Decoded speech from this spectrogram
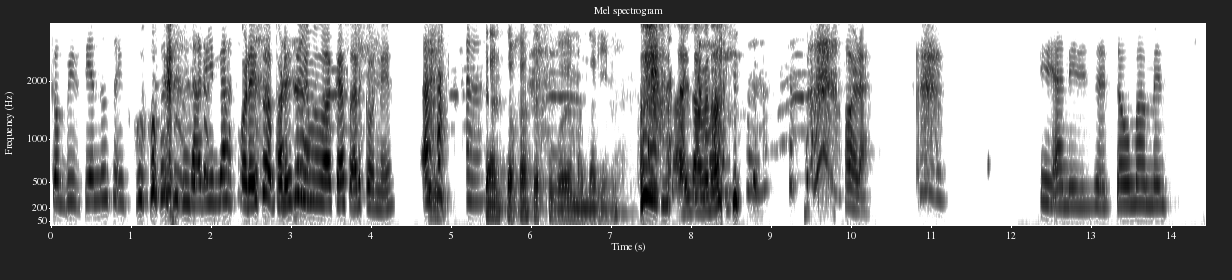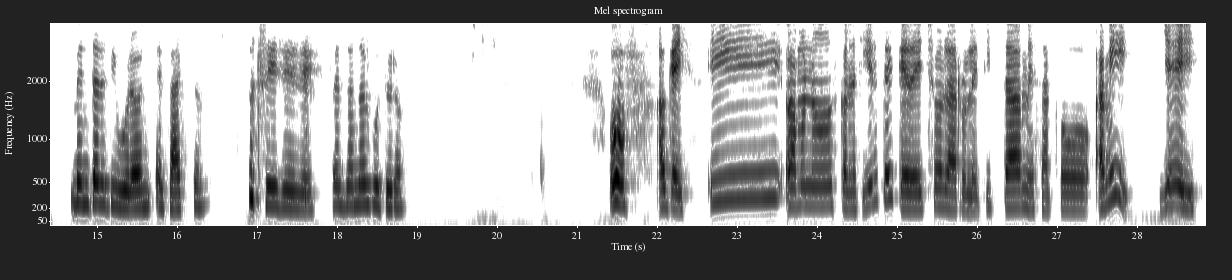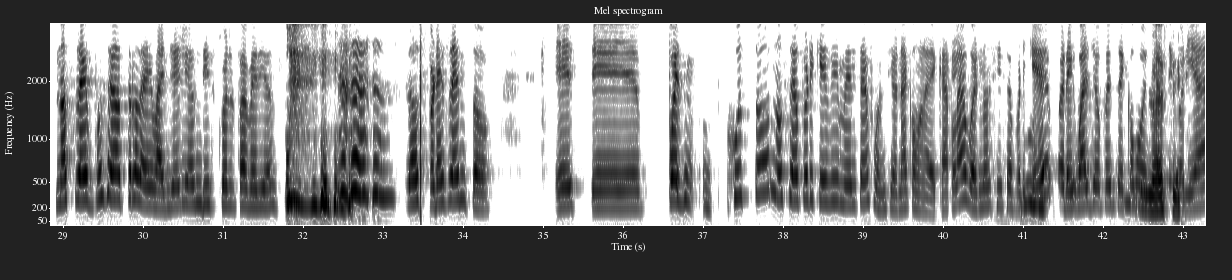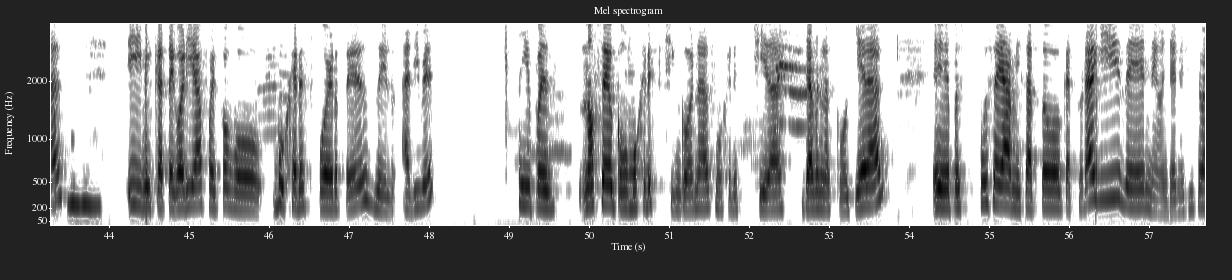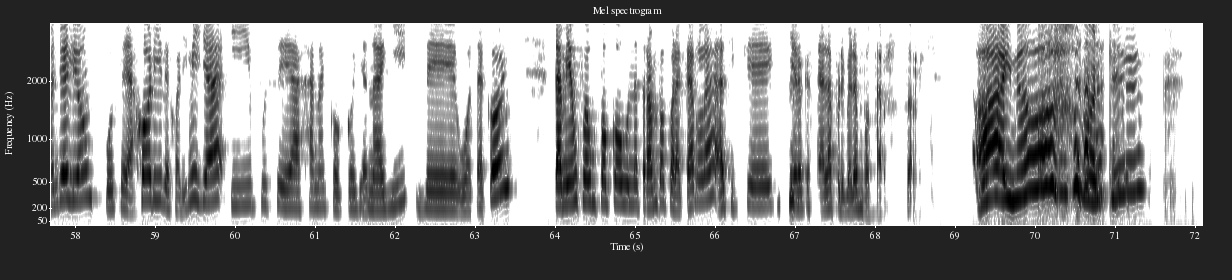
convirtiéndose en jugo de mandarina. Por eso, por eso yo me voy a casar con él. Se antoja hacer jugo de mandarina. Ay, la verdad. Ahora, Y Annie dice, toma men- mente de tiburón, exacto, sí, sí, sí. pensando en el futuro. Uf, ok. Y vámonos con la siguiente, que de hecho la ruletita me sacó a mí. Yay. No sé, puse otro de Evangelion, discúlpame Dios. Los presento. Este, pues justo no sé por qué mi mente funciona como la de Carla. Bueno, sí sé por qué, pero igual yo pensé como en Gracias. categorías y mi categoría fue como mujeres fuertes del anime. Y pues, no sé, como mujeres chingonas, mujeres chidas, llámenlas como quieran. Eh, pues puse a Misato Katsuragi de Neon Genesis Evangelion, puse a Hori de Horimiya y puse a Hanako Koyanagi de Wotakoi. También fue un poco una trampa para Carla, así que quiero que sea la primera en votar. Sorry. Ay, no, ¿por qué?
